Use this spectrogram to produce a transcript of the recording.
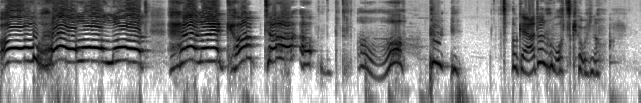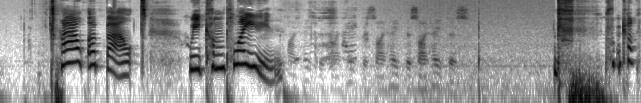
Oh, hello, Lord! Helicopter! Oh. oh. okay, I don't know what's going on. How about we complain? I hate this, I hate this, can't-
